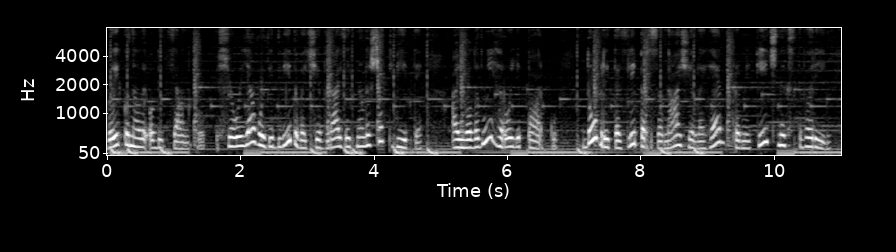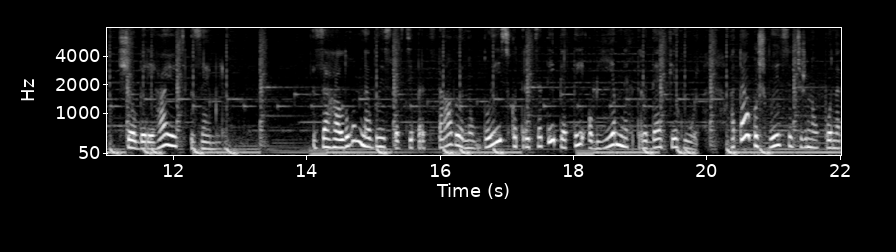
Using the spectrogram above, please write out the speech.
виконали обіцянку, що уяву відвідувачів вразять не лише квіти, а й головні герої парку, добрі та злі персонажі легенд про міфічних створінь, що оберігають землю. Загалом на виставці представлено близько 35 об'ємних 3D-фігур, а також висаджено понад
